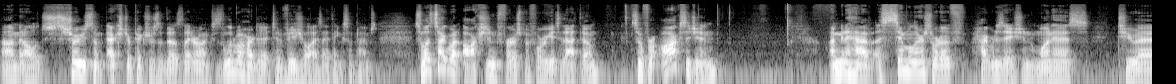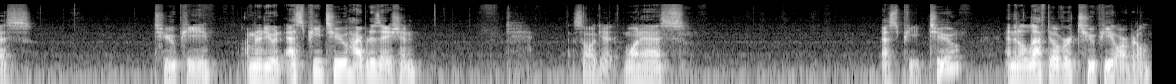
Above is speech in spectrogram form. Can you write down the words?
um, and I'll show you some extra pictures of those later on because it's a little bit hard to, to visualize, I think, sometimes. So let's talk about oxygen first before we get to that though. So for oxygen, I'm going to have a similar sort of hybridization, 1s, 2s, 2p. I'm going to do an sp2 hybridization. So I'll get 1s, sp2, and then a leftover 2p orbital.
